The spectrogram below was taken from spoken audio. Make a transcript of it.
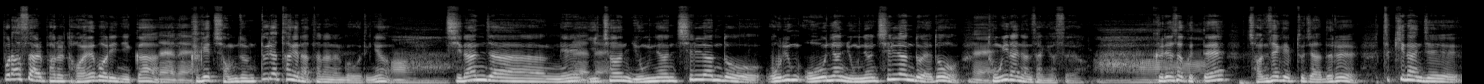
플러스 알파를 더해버리니까 네네. 그게 점점 뚜렷하게 나타나는 거거든요. 아. 지난 장에 네, 네. 2006년 7년도 5, 6, 5년 6년 7년도에도 네. 동일한 현상이었어요. 아. 그래서 그때 전세 갭 투자들을 특히나 이제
